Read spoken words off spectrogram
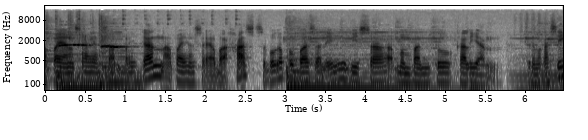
apa yang saya sampaikan apa yang saya bahas semoga pembahasan ini bisa membantu kalian. Terima kasih.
